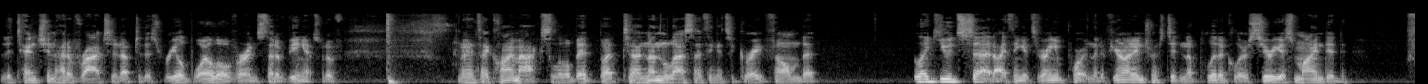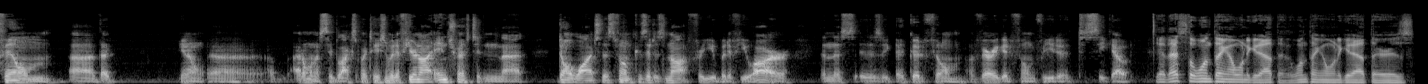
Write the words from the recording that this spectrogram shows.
the tension had have ratcheted up to this real boil over instead of being at sort of an anticlimax a little bit. But uh, nonetheless, I think it's a great film that like you'd said, I think it's very important that if you're not interested in a political or serious minded film uh, that you know, uh, I don't want to say black exploitation, but if you're not interested in that, don't watch this film because it is not for you. But if you are, then this is a, good film, a very good film for you to, to seek out. Yeah, that's the one thing I want to get out there. The one thing I want to get out there is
